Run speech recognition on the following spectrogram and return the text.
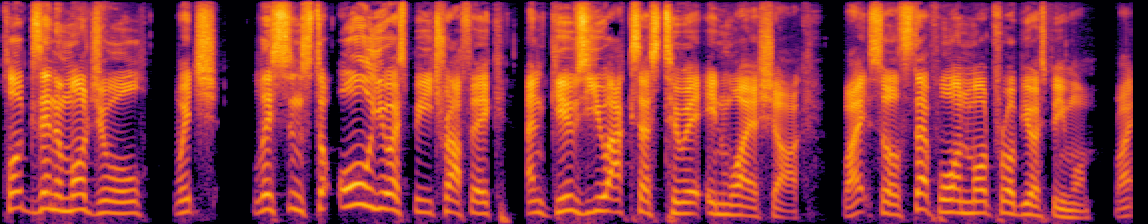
plugs in a module which listens to all USB traffic and gives you access to it in Wireshark. Right. So step one, modprobe USB mon. Right.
